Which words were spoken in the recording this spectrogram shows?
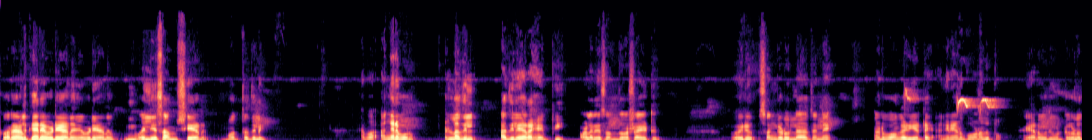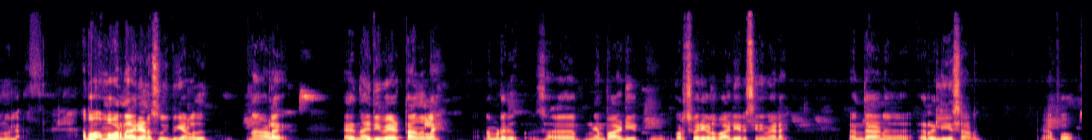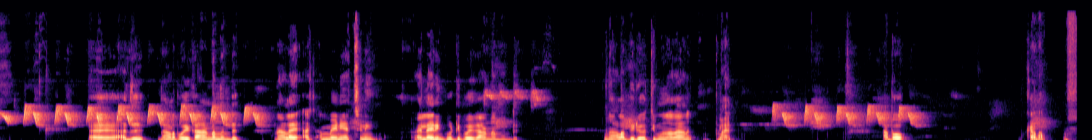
കുറേ ആൾക്കാർ എവിടെയാണ് എവിടെയാണ് വലിയ സംശയമാണ് മൊത്തത്തിൽ അപ്പോൾ അങ്ങനെ പോകണം ഉള്ളതിൽ അതിലേറെ ഹാപ്പി വളരെ സന്തോഷമായിട്ട് ഒരു സങ്കടമില്ലാതെ തന്നെ അവിടെ പോകാൻ കഴിയട്ടെ. അങ്ങനെയാണ് പോണത് ഇപ്പോൾ വേറെ ബുദ്ധിമുട്ടുകളൊന്നുമില്ല. അപ്പോൾ അമ്മ പറഞ്ഞ കാര്യമാണ് സൂചിപ്പിക്കാനുള്ളത്. നാളെ നരിവേട്ട എന്നുള്ള നമ്മുടെ ഒരു ഞാൻ പാടി കുറച്ച് വരികൾ പാടിയ ഒരു സിനിമയുടെ എന്താണ് റിലീസാണ്. അപ്പോൾ അത് നാളെ പോയി കാണണമെന്നുണ്ട്. നാളെ അമ്മേനെയും അച്ഛനെയും എല്ലാവരെയും കൂട്ടി പോയി കാണണമെന്നുണ്ട്. നാളെ ഇരുപത്തി മൂന്ന് അതാണ് പ്ലാൻ. അപ്പോൾ കാണാം.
